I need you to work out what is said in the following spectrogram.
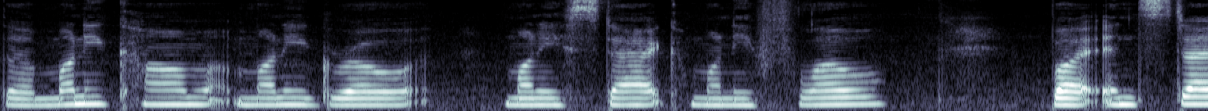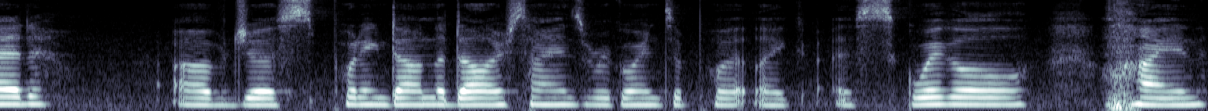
the money come, money grow, money stack, money flow. But instead of just putting down the dollar signs, we're going to put like a squiggle line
